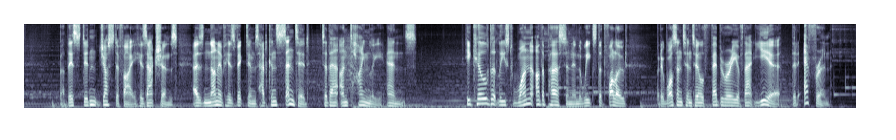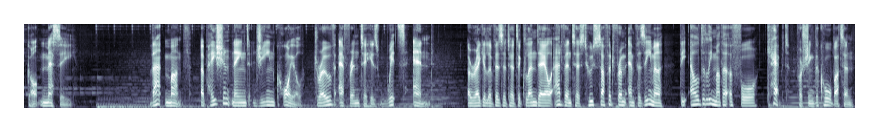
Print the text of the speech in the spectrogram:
But this didn't justify his actions, as none of his victims had consented to their untimely ends. He killed at least one other person in the weeks that followed, but it wasn't until February of that year that Efren got messy. That month, a patient named Jean Coyle drove Efren to his wits' end. A regular visitor to Glendale Adventist who suffered from emphysema, the elderly mother of four kept pushing the call button.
